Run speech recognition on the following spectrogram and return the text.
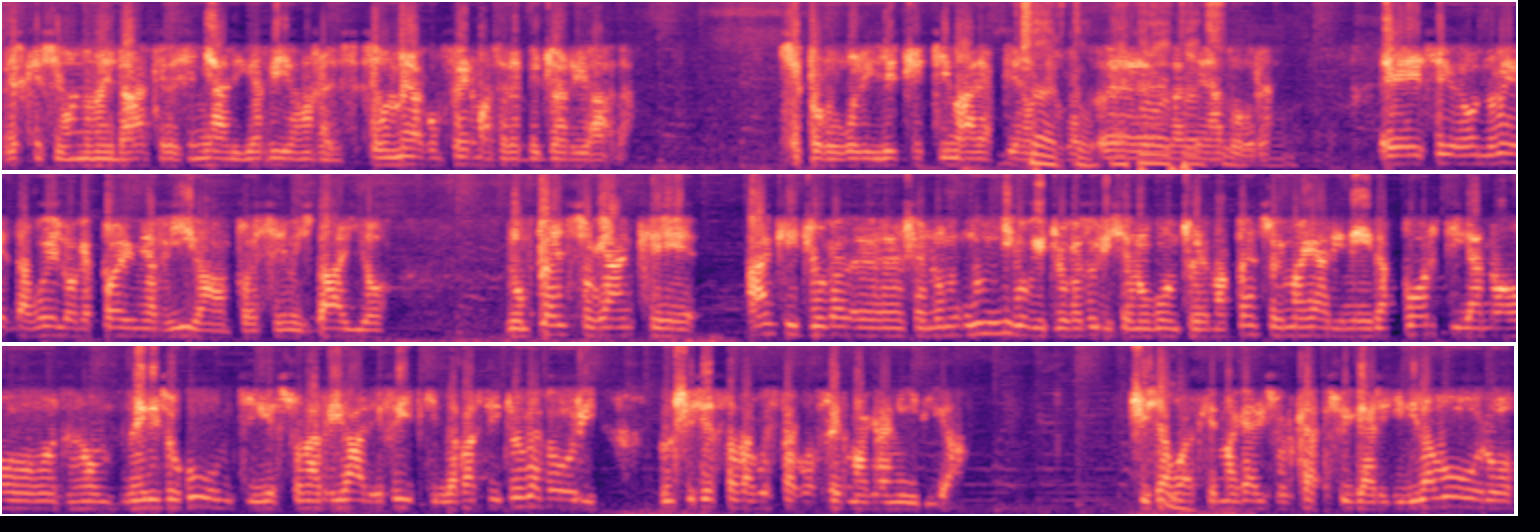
perché secondo me dà anche dei segnali che arrivano, cioè, secondo me la conferma sarebbe già arrivata, se proprio quelli legittimare appieno certo, eh, l'allenatore. Penso... E secondo me da quello che poi mi arriva, può essere mi sbaglio, non penso che anche anche i giocatori, eh, cioè non, non, dico che i giocatori siano contro, ma penso che magari nei rapporti che hanno, nei resoconti che sono arrivati ai Fritkin da parte dei giocatori non ci sia stata questa conferma granitica. Ci sia mm. qualche magari sul, sui carichi di lavoro,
